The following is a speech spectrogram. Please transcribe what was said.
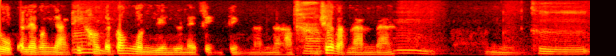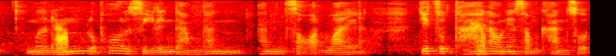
ลูปอะไรบางอย่างที่เขาจะต้องวนเวียนอยู่ในสิ่งสิ่งนั้นนะครับผมเชื่อแบบนั้นนะอืมอืมคือเหมือนครับหลวงพ่อฤาษีลิงดำท่านท่านสอนไว้อะจิตสุดท้ายครับเราเนี่ยสำคัญสุด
